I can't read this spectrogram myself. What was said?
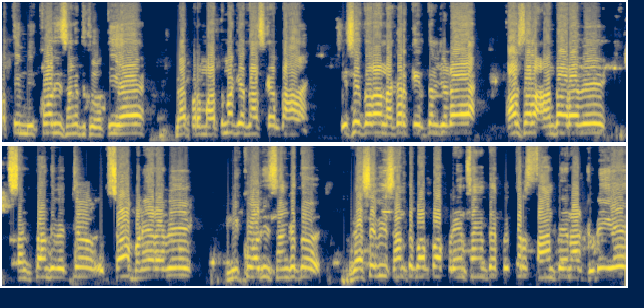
ਪੱਤੀ ਮੀਖਲ ਦੀ ਸੰਗਤ ਖਲੋਤੀ ਹੈ। ਮੈਂ ਪ੍ਰਮਾਤਮਾ ਕੇ ਅਰਦਾਸ ਕਰਦਾ ਹਾਂ, ਇਸੇ ਤਰ੍ਹਾਂ ਨਗਰ ਕੀਰਤਨ ਜਿਹੜਾ ਹੈ ਹਰ ਸਾਲ ਆਂਦਾ ਰਹੇ, ਸੰਗਤਾਂ ਦੇ ਵਿੱਚ ਉਤਸ਼ਾਹ ਬਣਿਆ ਰਹੇ। ਮੀਕੋਵਾਲ ਦੀ ਸੰਗਤ ਵੈਸੇ ਵੀ ਸੰਤ ਬਾਬਾ ਪ੍ਰੇਮ ਸਿੰਘ ਦੇ ਪਵਿੱਤਰ ਸਥਾਨ ਦੇ ਨਾਲ ਜੁੜੀ ਹੈ।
